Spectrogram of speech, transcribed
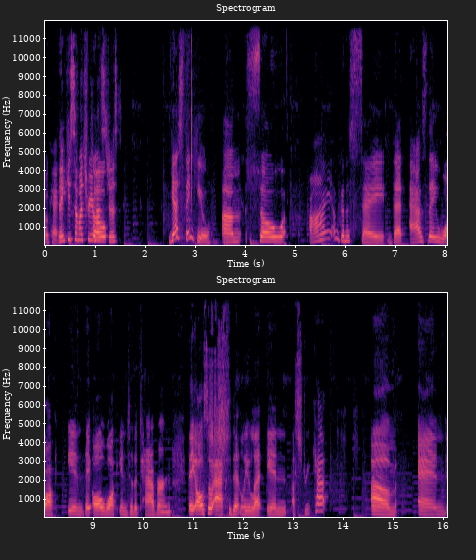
Okay. Thank you so much for your So- messages. Yes, thank you. Um, so I am gonna say that as they walk in, they all walk into the tavern. They also accidentally let in a street cat, um, and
